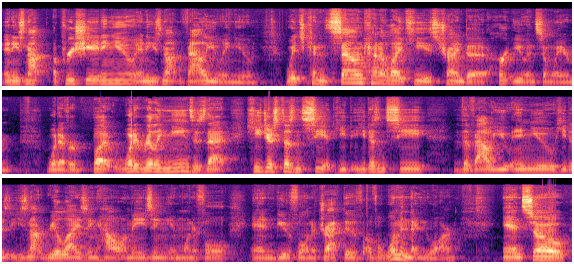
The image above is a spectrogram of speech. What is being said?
and he's not appreciating you and he's not valuing you which can sound kind of like he's trying to hurt you in some way or whatever. But what it really means is that he just doesn't see it. He, he doesn't see the value in you. He does he's not realizing how amazing and wonderful and beautiful and attractive of a woman that you are and so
